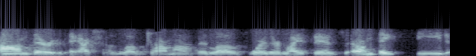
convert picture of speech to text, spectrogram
Um, they they actually love drama. They love where their life is. Um, they feed.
